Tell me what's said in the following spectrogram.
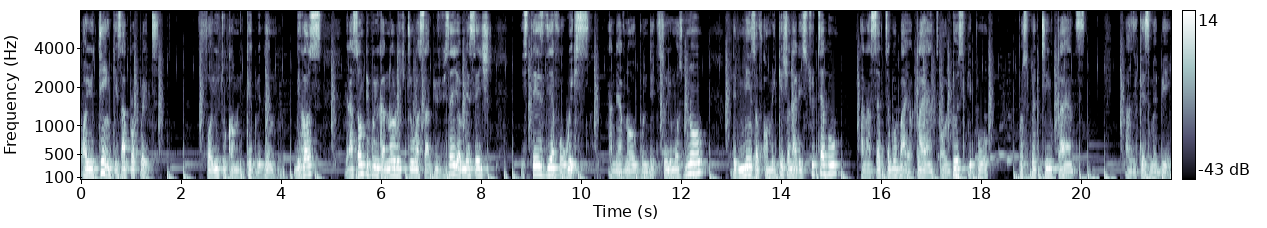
Or you think is appropriate for you to communicate with them. Because there are some people you cannot reach through WhatsApp. If you send your message, it stays there for weeks and they have not opened it. So you must know the means of communication that is suitable and acceptable by your client or those people, prospective clients, as the case may be.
